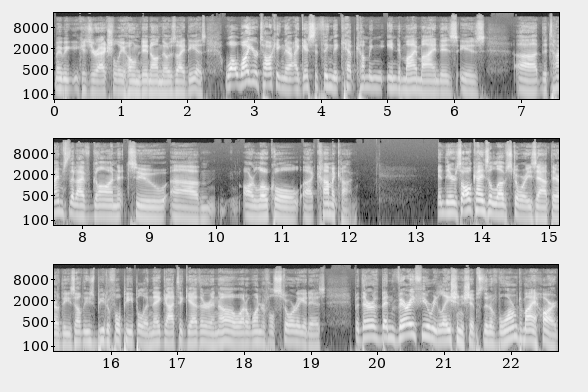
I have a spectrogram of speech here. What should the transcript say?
Maybe because you're actually honed in on those ideas. While while you're talking there, I guess the thing that kept coming into my mind is is uh, the times that I've gone to um, our local uh, Comic Con and there's all kinds of love stories out there of these all these beautiful people and they got together and oh what a wonderful story it is but there have been very few relationships that have warmed my heart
